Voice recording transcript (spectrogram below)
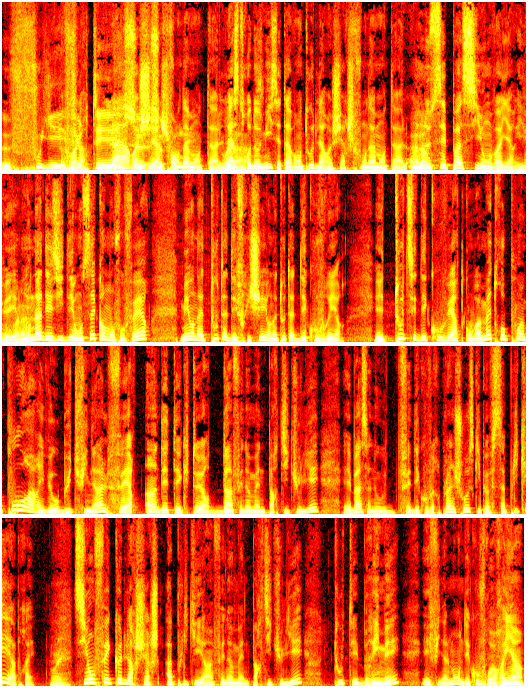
euh, fouiller, fureter. La recherche fondamentale. L'astronomie, c'est avant tout de la recherche fondamentale. On ne sait pas si on va y arriver. On a des idées, on sait comment il faut faire, mais on a tout à défricher, on a tout à découvrir. Et toutes ces découvertes qu'on va mettre au point pour arriver au but final, faire un détecteur d'un phénomène particulier, eh ben, ça nous fait découvrir plein de choses qui peuvent s'appliquer après. Si on fait que de la recherche appliquée à un phénomène particulier, tout est brimé et finalement on découvre rien.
